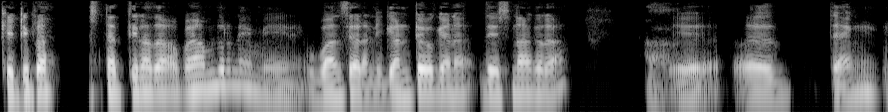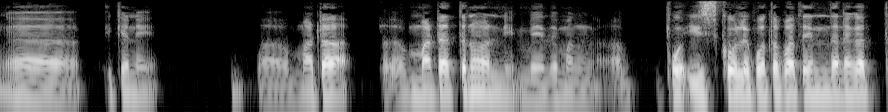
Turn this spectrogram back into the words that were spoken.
කෙටි ප්‍රශ්නයක් තියෙනවා අපේ හැමදෙරනේ මේ උභාන්සේ අර නිගණ්ඨයෝ ගැන දේශනා කරා. දැන් ඒ කියන්නේ මට මට ඇත්තනම මේ මං ඉස්කෝලේ පොතපතෙන් දැනගත්ත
